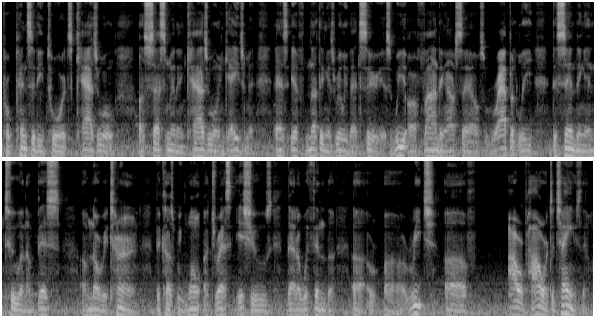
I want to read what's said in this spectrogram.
propensity towards casual assessment and casual engagement as if nothing is really that serious. We are finding ourselves rapidly descending into an abyss of no return because we won't address issues that are within the uh, uh, reach of our power to change them.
